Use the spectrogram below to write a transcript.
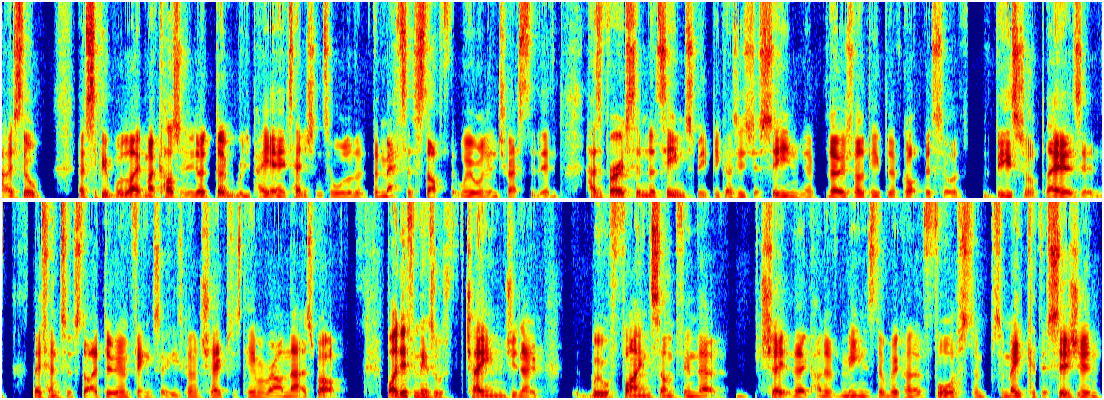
I still I see people like my cousin who don't, don't really pay any attention to all of the, the meta stuff that we're all interested in, has a very similar team to me because he's just seen, you know, loads of other people have got this sort of these sort of players in. They tend to have started doing things, so he's kind of shaped his team around that as well. But I do think things will change. You know, we will find something that shape that kind of means that we're kind of forced to, to make a decision,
